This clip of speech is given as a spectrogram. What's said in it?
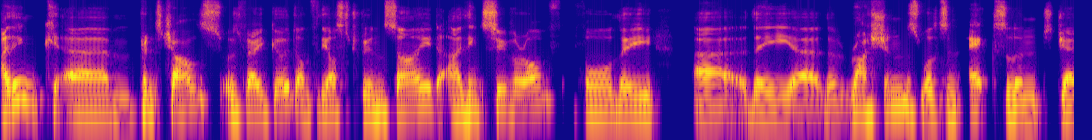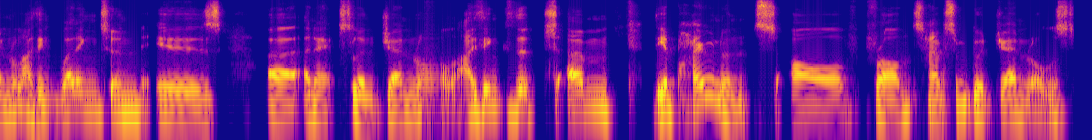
I think um, Prince Charles was very good on for the Austrian side. I think Suvorov for the uh, the uh, the Russians was an excellent general. I think Wellington is uh, an excellent general. I think that um, the opponents of France have some good generals,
